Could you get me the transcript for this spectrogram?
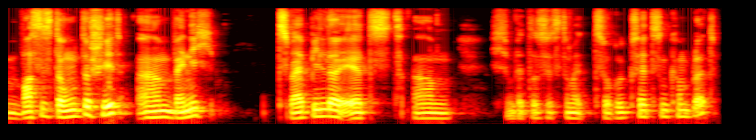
Was ist der Unterschied? Ähm, wenn ich zwei Bilder jetzt, ähm, ich werde das jetzt einmal zurücksetzen komplett.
